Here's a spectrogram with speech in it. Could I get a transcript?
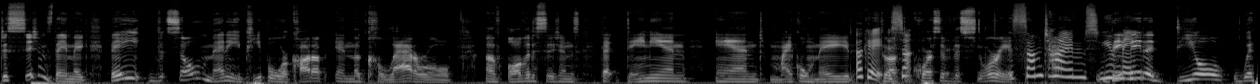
decisions they make. They so many people were caught up in the collateral of all the decisions that Damien and Michael made okay, throughout so, the course of this story. Sometimes you they make... made a deal with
